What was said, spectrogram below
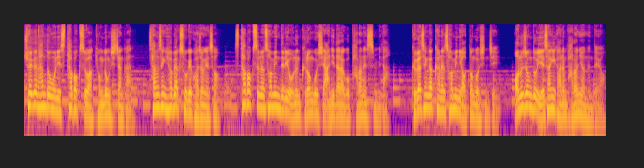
최근 한동훈이 스타벅스와 경동시장 간 상생 협약 소개 과정에서 스타벅스는 서민들이 오는 그런 곳이 아니다라고 발언했습니다. 그가 생각하는 서민이 어떤 것인지 어느 정도 예상이 가는 발언이었는데요.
